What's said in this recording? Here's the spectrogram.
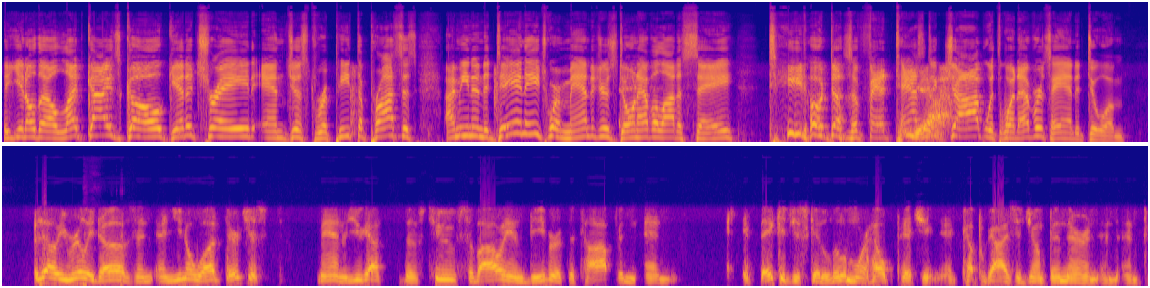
you know, they'll let guys go, get a trade, and just repeat the process. I mean, in a day and age where managers don't have a lot of say, Tito does a fantastic yeah. job with whatever's handed to him. No, he really does. And and you know what? They're just man, you got those two Civale and Bieber at the top and and if they could just get a little more help pitching, a couple guys to jump in there and and and,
